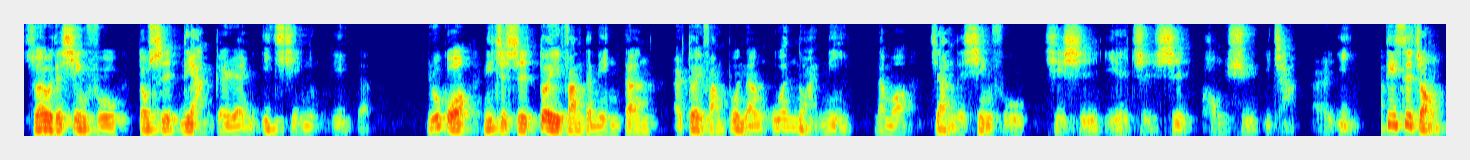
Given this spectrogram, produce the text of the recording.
所有的幸福都是两个人一起努力。如果你只是对方的明灯，而对方不能温暖你，那么这样的幸福其实也只是空虚一场而已。第四种，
